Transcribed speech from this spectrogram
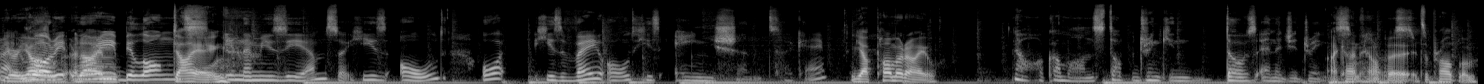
Right. You're young, Rory, and Rory I'm belongs dying. in a museum, so he's old, or he's very old. He's ancient. Okay. Ja pomerayo. Oh come on! Stop drinking those energy drinks. I can't help it. It's a problem.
